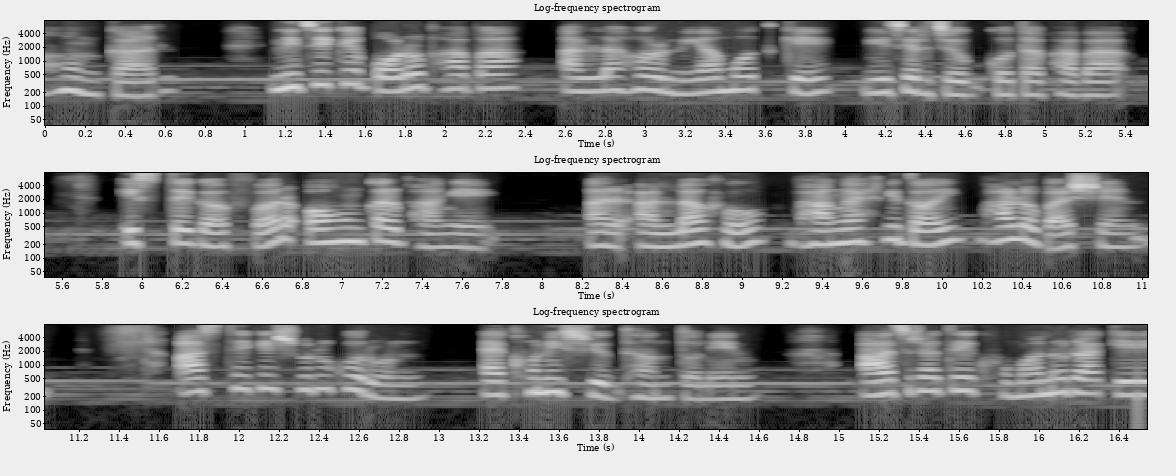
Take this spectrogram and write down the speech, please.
অহংকার। নিজেকে বড় ভাবা, আল্লাহর নিয়ামতকে নিজের যোগ্যতা ভাবা। ইস্তেগাফার অহংকার ভাঙে, আর আল্লাহ ভাঙা হৃদয় ভালোবাসেন। আজ থেকে শুরু করুন, এখনই সিদ্ধান্ত নিন। আজ রাতে ঘুমানোর আগে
